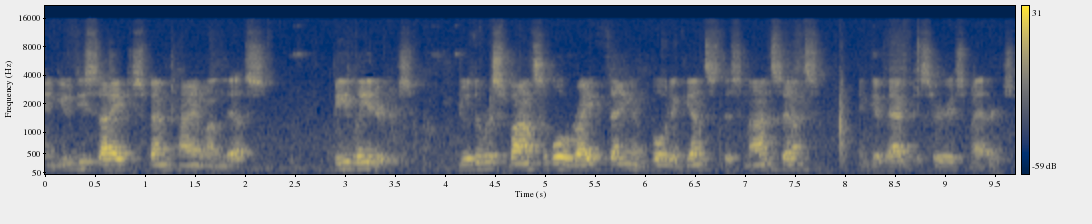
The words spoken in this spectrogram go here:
And you decide to spend time on this. Be leaders. Do the responsible, right thing and vote against this nonsense and get back to serious matters.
